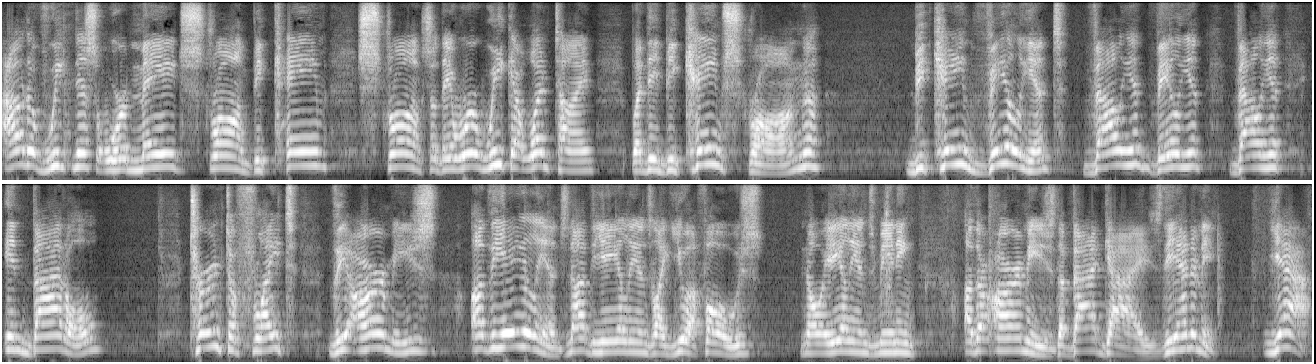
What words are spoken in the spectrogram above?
out of weakness were made strong, became strong. So they were weak at one time, but they became strong, became valiant, valiant, valiant, valiant in battle, turned to flight the armies of the aliens, not the aliens like UFOs. No, aliens meaning other armies, the bad guys, the enemy. Yeah,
